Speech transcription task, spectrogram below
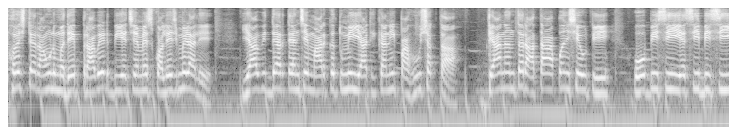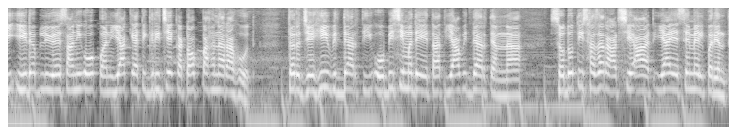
फर्स्ट राऊंडमध्ये private B H M S college मिळाले. या विद्यार्थ्यांचे मार्क तुम्ही या ठिकाणी पाहू शकता. त्यानंतर आता आपण शेवटी O B C S C B C E W S आणि ओपन या कॅटेगरीचे कट ऑफ पाहणार आहोत. तर जेही विद्यार्थी ओ बी सीमध्ये येतात या विद्यार्थ्यांना सदोतीस हजार आठशे आठ या एस एम एलपर्यंत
